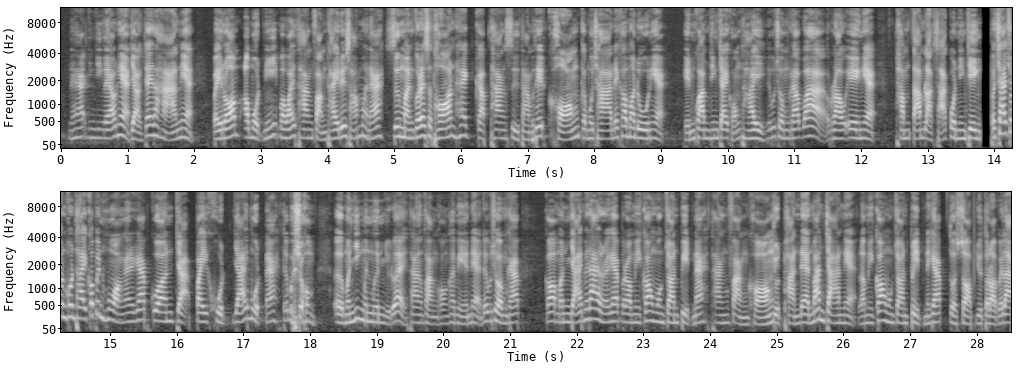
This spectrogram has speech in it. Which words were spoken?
ำนะฮะจริงๆแล้วเนี่ยอยากให้ทหารเนี่ยไปล้อมเอาหมุดนี้มาไว้ทางฝั่งไทยด้วยซ้ำนะ ซึ่งมันก็ได้สะท้อนให้กับทางสื่อต่างประเทศของกัมพูชาได้เข้ามาดูเนี่ย เห็นความจริงใจของไทยท่านผู้ชมครับว่าเราเองเนี่ยทำตามหลักสากลจริงๆ ประชาชนคนไทยก็เป็นห่วงนะครับกวนจะไปขุดย้ายหมุดนะท่านผู้ชมเออมันยิ่งมึนๆอยู่ด้วยทางฝั่งของเขมรเนี่ยท่านผู้ชมครับก็มันย้ายไม่ได้นะครับ เรามีกล้องวงจรปิดนะ ทางฝั่งของจุดผ่านแดนบ้านจานเนี่ย เรามีกล้องวงจรปิดนะครับ ตรวจสอบอยู่ตลอดเวลา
